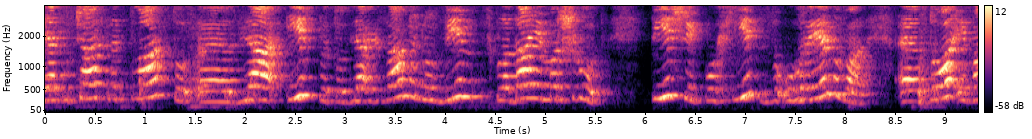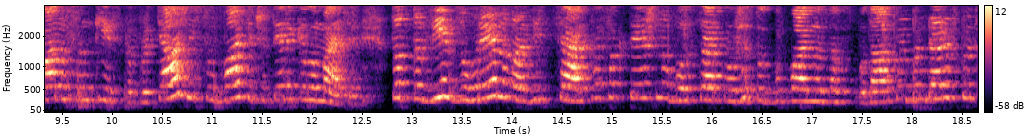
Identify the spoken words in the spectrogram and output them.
як учасник пласту, е, для іспиту, для екзамену він складає маршрут. Піший похід з Угринова е, до Івано-Франківська протяжністю 24 кілометри. Тобто він з Угринова від церкви, фактично, бо церква вже тут буквально за господаркою Бандерівською.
